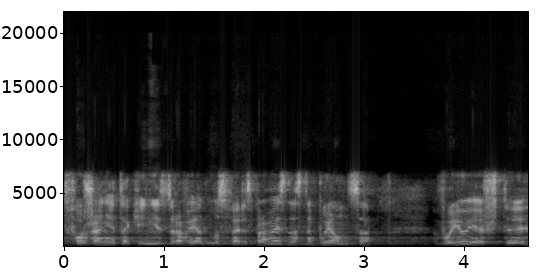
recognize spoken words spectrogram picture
tworzenie takiej niezdrowej atmosfery. Sprawa jest następująca. Wojujesz ty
